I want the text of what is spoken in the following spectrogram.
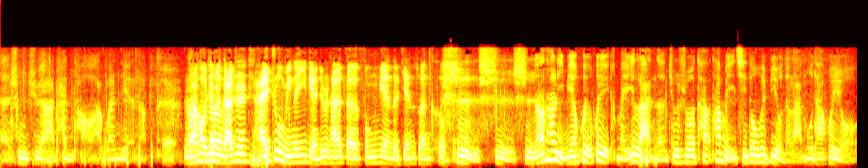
呃数据啊、探讨啊、观点的。对，然后这本杂志还著名的一点就是它的封面的尖酸刻薄。是是是，然后它里面会会每一栏呢，就是说它它每一期都会必有的栏目，它会有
